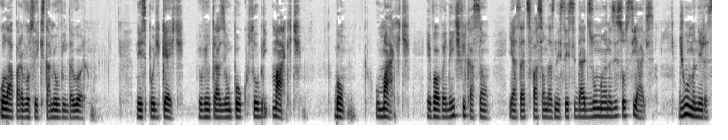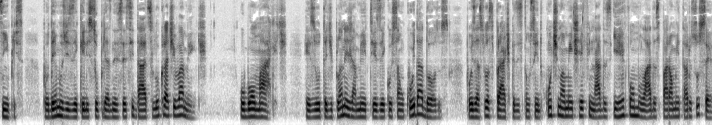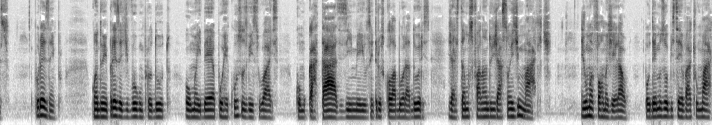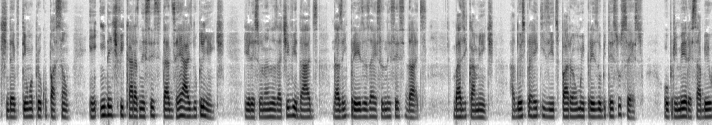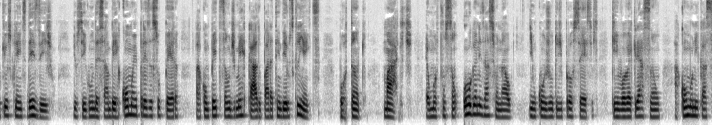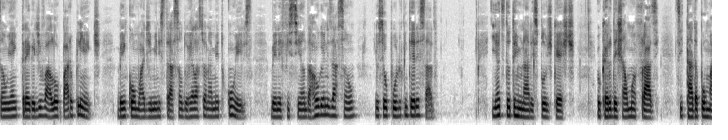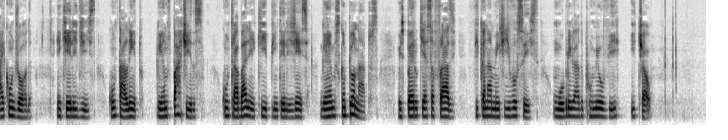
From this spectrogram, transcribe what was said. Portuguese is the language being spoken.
Olá para você que está me ouvindo agora. Nesse podcast eu venho trazer um pouco sobre marketing. Bom, o marketing envolve a identificação e a satisfação das necessidades humanas e sociais. De uma maneira simples, podemos dizer que ele supre as necessidades lucrativamente. O bom marketing resulta de planejamento e execução cuidadosos, pois as suas práticas estão sendo continuamente refinadas e reformuladas para aumentar o sucesso. Por exemplo, quando uma empresa divulga um produto ou uma ideia por recursos visuais, como cartazes e e-mails entre os colaboradores, já estamos falando de ações de marketing. De uma forma geral, podemos observar que o marketing deve ter uma preocupação em identificar as necessidades reais do cliente, direcionando as atividades das empresas a essas necessidades. Basicamente, há dois pré-requisitos para uma empresa obter sucesso. O primeiro é saber o que os clientes desejam, e o segundo é saber como a empresa supera a competição de mercado para atender os clientes. Portanto, marketing é uma função organizacional e um conjunto de processos que envolve a criação, a comunicação e a entrega de valor para o cliente, bem como a administração do relacionamento com eles, beneficiando a organização e o seu público interessado. E antes de eu terminar esse podcast, eu quero deixar uma frase citada por Michael Jordan, em que ele diz: com talento, ganhamos partidas. Com trabalho em equipe e inteligência, ganhamos campeonatos. Eu espero que essa frase fique na mente de vocês. Um obrigado por me ouvir e tchau.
